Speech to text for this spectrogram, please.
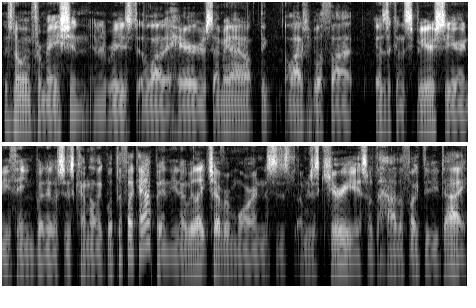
There's no information, and it raised a lot of hairs. I mean, I don't think a lot of people thought it was a conspiracy or anything, but it was just kind of like, what the fuck happened? You know, we like Trevor Moore, and this is I'm just curious, what the how the fuck did he die?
